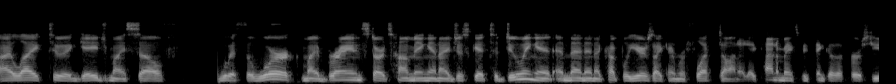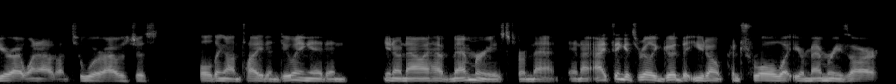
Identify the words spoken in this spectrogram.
I like to engage myself with the work, my brain starts humming and I just get to doing it. And then in a couple years, I can reflect on it. It kind of makes me think of the first year I went out on tour. I was just holding on tight and doing it. And, you know, now I have memories from that. And I, I think it's really good that you don't control what your memories are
